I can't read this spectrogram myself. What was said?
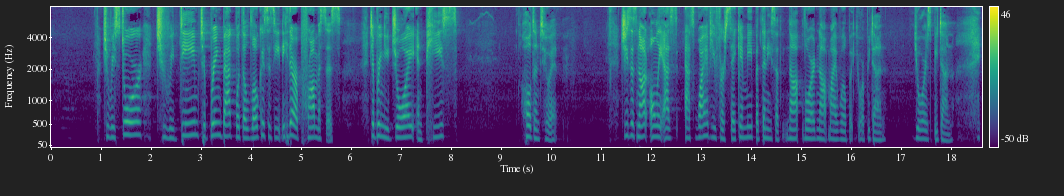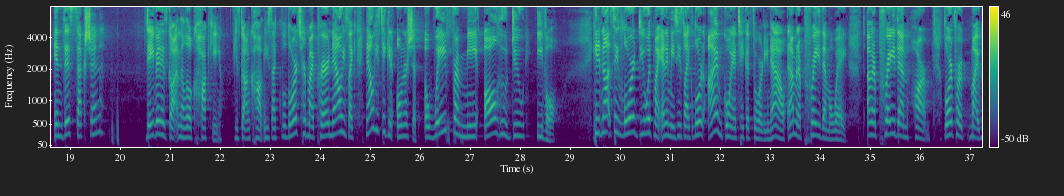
to restore, to redeem, to bring back what the locust has eaten. There are promises to bring you joy and peace. Hold him to it. Jesus not only asked, asked, Why have you forsaken me? but then he said, Not, Lord, not my will, but your be done. Yours be done. In this section, David has gotten a little cocky. He's gotten calm. He's like, The Lord's heard my prayer. Now he's like, Now he's taking ownership. Away from me, all who do evil. He did not say, Lord, deal with my enemies. He's like, Lord, I am going to take authority now and I'm going to pray them away. I'm going to pray them harm. Lord, for my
